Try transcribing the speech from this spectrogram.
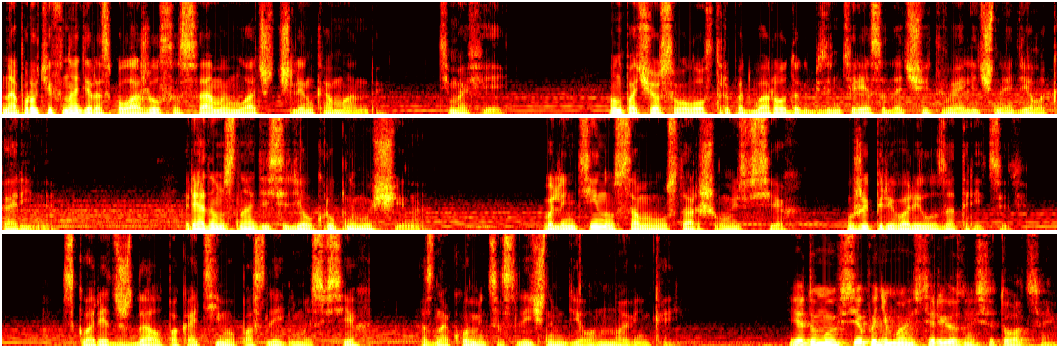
Напротив Нади расположился самый младший член команды – Тимофей. Он почесывал острый подбородок, без интереса дочитывая личное дело Карины. Рядом с Надей сидел крупный мужчина. Валентину, самому старшему из всех, уже перевалило за 30. Скворец ждал, пока Тима последним из всех ознакомится с личным делом новенькой. Я думаю, все понимают серьезность ситуации.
